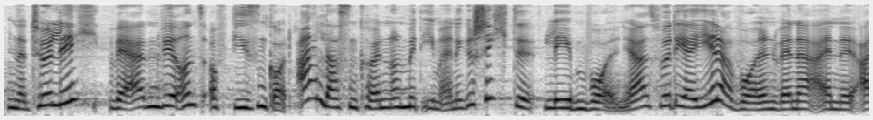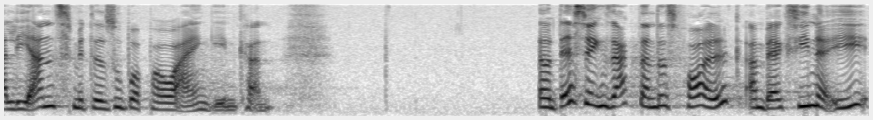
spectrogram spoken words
natürlich werden wir uns auf diesen Gott einlassen können und mit ihm eine Geschichte leben wollen. Ja, es würde ja jeder wollen, wenn er eine Allianz mit der Superpower eingehen kann. Und deswegen sagt dann das Volk am Berg Sinai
